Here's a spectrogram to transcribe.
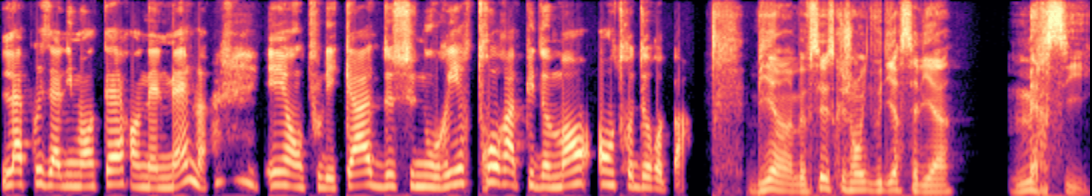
la prise alimentaire en elle-même et en tous les cas de se nourrir trop rapidement entre deux repas. Bien, mais vous savez ce que j'ai envie de vous dire, Célia? Merci.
